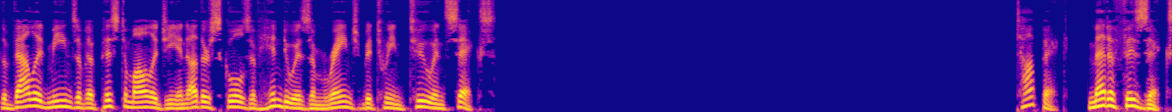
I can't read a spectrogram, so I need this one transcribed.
the valid means of epistemology in other schools of Hinduism ranged between two and six. Topic: Metaphysics.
